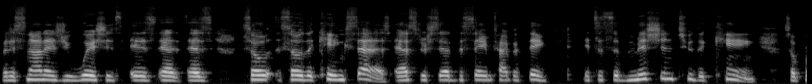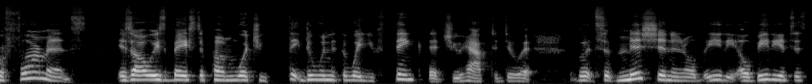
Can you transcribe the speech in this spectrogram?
But it's not as you wish. It's is as, as so so the king says. Esther said the same type of thing. It's a submission to the king. So performance is always based upon what you think, doing it the way you think that you have to do it. But submission and obedience, obedience is,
